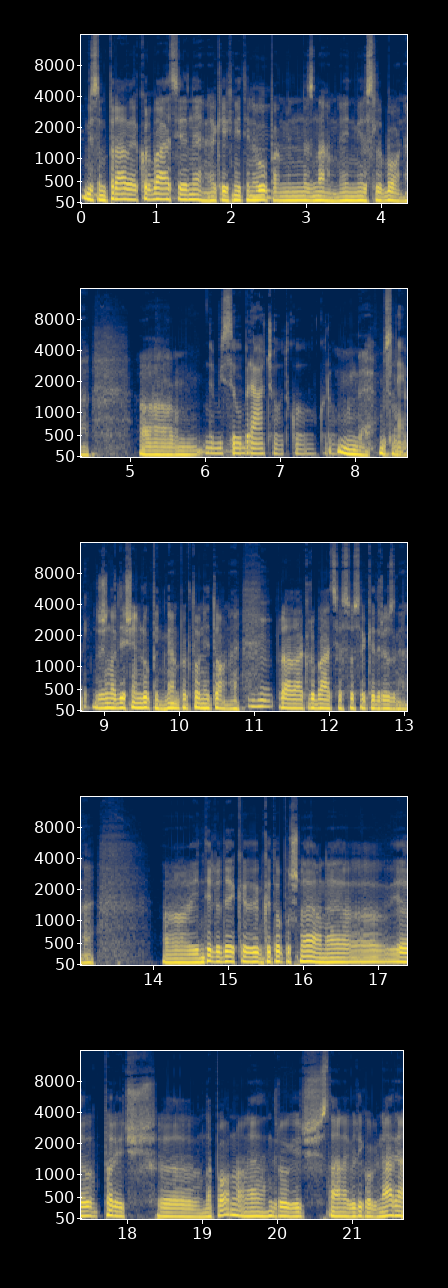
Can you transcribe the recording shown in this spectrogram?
Mislim, prave akrobacije ne, ne, ki jih niti ne mm. upam in ne znam, ne, in mi je slabo. Ne. Um, da bi se obračal tako okrog. Ne, mislim, ne že narediš en looping, ne, ampak to ni to. Ne. Mhm. Prave akrobacije so vse kaj drugega. Uh, in te ljudje, ki, ki to počnejo, ne, je prvič uh, naporno, ne, drugič stane veliko gnarja,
